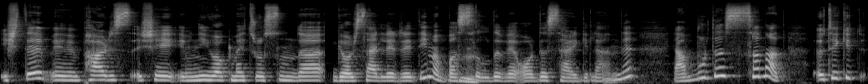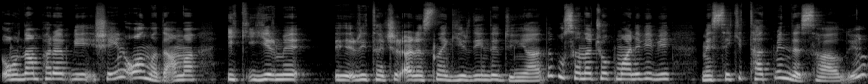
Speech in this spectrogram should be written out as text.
işte e, Paris şey New York metrosunda görselleri değil mi basıldı ve orada sergilendi. Yani burada sanat. Öteki oradan para bir şeyin olmadı ama ilk 20 e, retoucher arasına girdiğinde dünyada bu sana çok manevi bir mesleki tatmin de sağlıyor.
